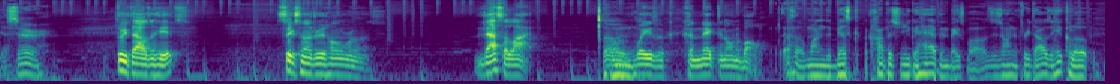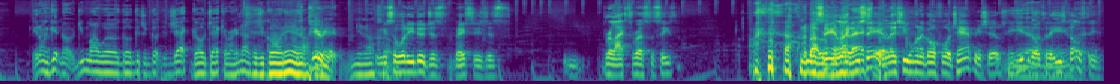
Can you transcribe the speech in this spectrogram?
Yes, sir. Three thousand hits, six hundred home runs. That's a lot of ways of connecting on the ball. That's uh one of the best accomplishments you can have in baseball. Is just on the three thousand hit club. You don't get no. You might well go get your go your jack go jacket right now because you're going in. Period. that, you know. I mean, so what do you do? Just basically just relax the rest of the season. I'm about just saying, like you said, unless you want to go for a championship, you need to go to the I mean, East Coast then.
